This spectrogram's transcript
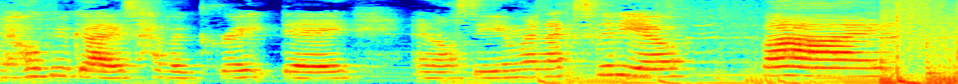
I hope you guys have a great day and I'll see you in my next video. Bye!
